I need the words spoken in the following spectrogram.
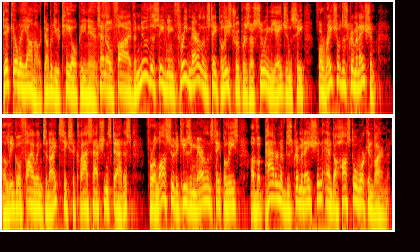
Dick Iuliano, WTOP News. 10.05 and new this evening, three Maryland State Police troopers are suing the agency for racial discrimination. A legal filing tonight seeks a class action status for a lawsuit accusing Maryland State Police of a pattern of discrimination and a hostile work environment.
